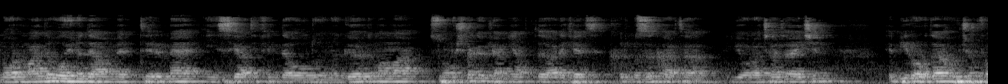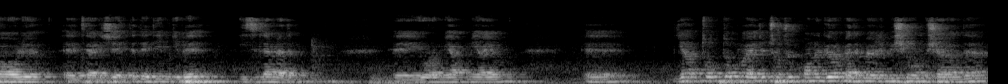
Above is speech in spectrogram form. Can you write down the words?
normalde oyunu devam ettirme inisiyatifinde olduğunu gördüm ama sonuçta Gökhan yaptığı hareket kırmızı karta yol açacağı için bir orada hücum faulü e, tercih etti. Dediğim gibi izlemedim. E, yorum yapmayayım. E, ya top toplayıcı çocuk onu görmedim. Öyle bir şey olmuş herhalde.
